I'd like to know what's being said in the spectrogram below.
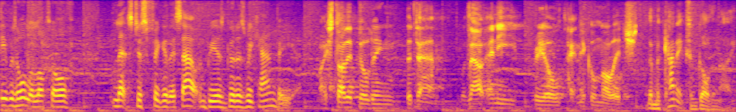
It was all a lot of let's just figure this out and be as good as we can be. I started building the dam without any real technical knowledge. The mechanics of GoldenEye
